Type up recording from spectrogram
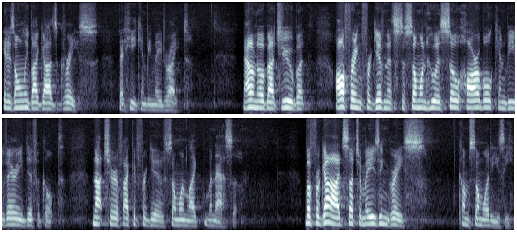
It is only by God's grace that he can be made right. Now, I don't know about you, but offering forgiveness to someone who is so horrible can be very difficult. I'm not sure if I could forgive someone like Manasseh. But for God, such amazing grace comes somewhat easy.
